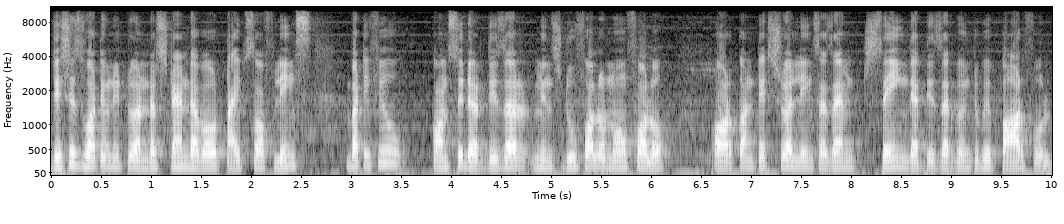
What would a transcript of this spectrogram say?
this is what you need to understand about types of links but if you consider these are means do follow no follow or contextual links as I'm saying that these are going to be powerful.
